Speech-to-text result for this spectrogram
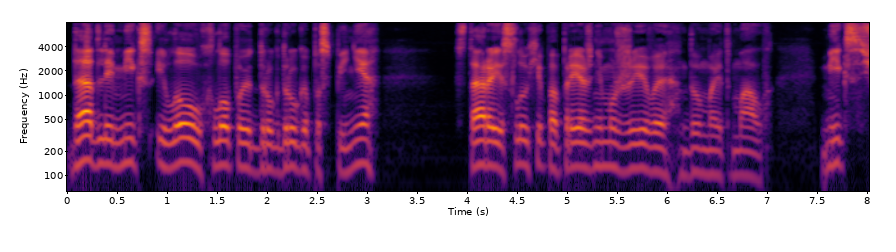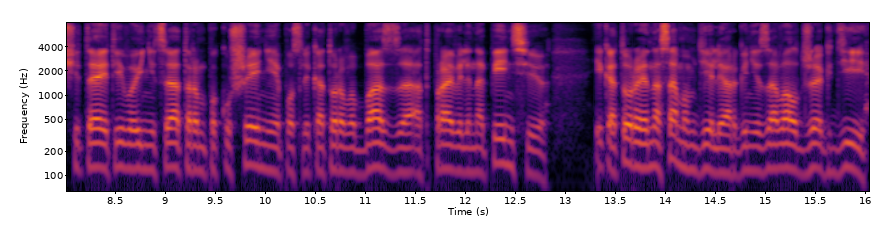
Дадли, Микс и Лоу хлопают друг друга по спине. Старые слухи по-прежнему живы, думает Мал. Микс считает его инициатором покушения, после которого Базза отправили на пенсию — и которое на самом деле организовал Джек Ди,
